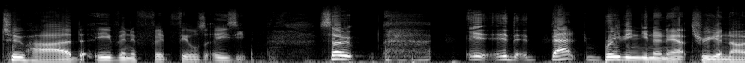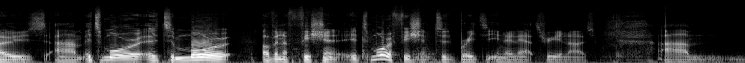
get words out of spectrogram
too hard, even if it feels easy? So, it, it, that breathing in and out through your nose, um, it's more, it's a more of an efficient. It's more efficient to breathe in and out through your nose. Um,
